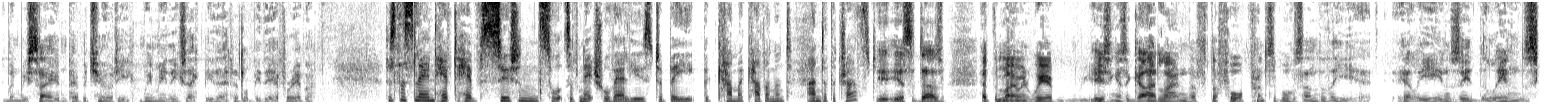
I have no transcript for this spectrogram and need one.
when we say in perpetuity, we mean exactly that. It'll be there forever. Does this land have to have certain sorts of natural values to be become a covenant under the trust? Yes, it does. At the moment, we're using as a guideline the, the four principles under the LENZ, the LENZ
